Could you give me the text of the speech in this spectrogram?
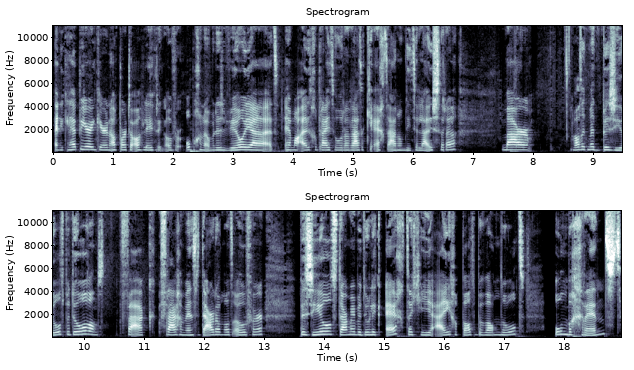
en ik heb hier een keer een aparte aflevering over opgenomen, dus wil je het helemaal uitgebreid horen, raad ik je echt aan om die te luisteren. Maar wat ik met bezield bedoel, want vaak vragen mensen daar dan wat over bezield, daarmee bedoel ik echt dat je je eigen pad bewandelt, onbegrensd,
